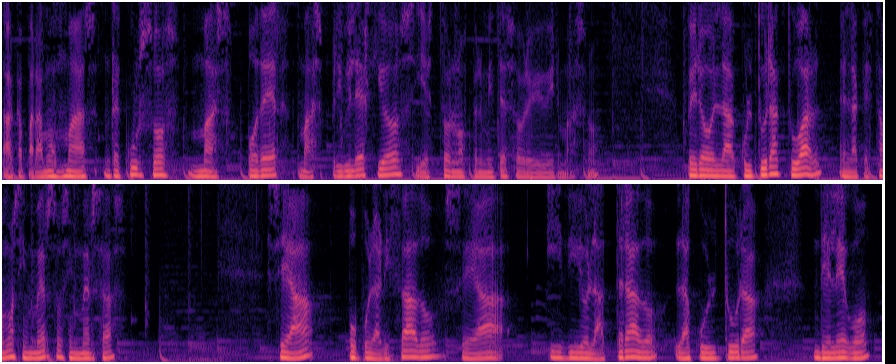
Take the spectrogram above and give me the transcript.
acaparamos más recursos, más poder, más privilegios y esto nos permite sobrevivir más, ¿no? Pero en la cultura actual, en la que estamos inmersos, inmersas, se ha popularizado, se ha idolatrado la cultura del ego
